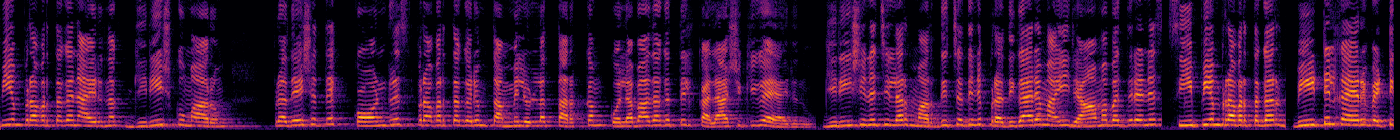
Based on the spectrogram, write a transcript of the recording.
പി എം പ്രവർത്തകനായിരുന്ന ഗിരീഷ് കുമാറും പ്രദേശത്തെ കോൺഗ്രസ് പ്രവർത്തകരും തമ്മിലുള്ള തർക്കം കൊലപാതകത്തിൽ കലാശിക്കുകയായിരുന്നു. ഗിരീഷിനെ ചിലർ മർദ്ദിച്ചതിന് പ്രതികാരമായി രാമഭദ്രനെ സി പ്രവർത്തകർ വീട്ടിൽ കയറി വെട്ടി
